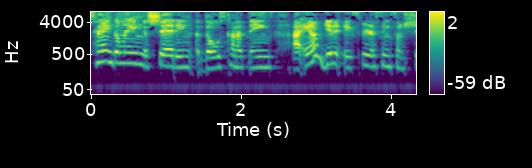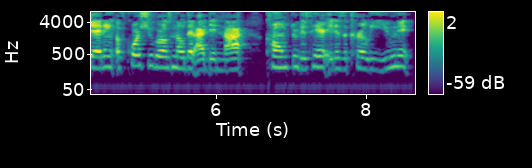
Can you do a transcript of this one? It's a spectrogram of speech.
tangling, shedding, those kind of things. I am getting experiencing some shedding. Of course, you girls know that I did not comb through this hair. It is a curly unit.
